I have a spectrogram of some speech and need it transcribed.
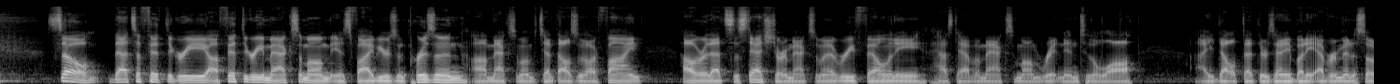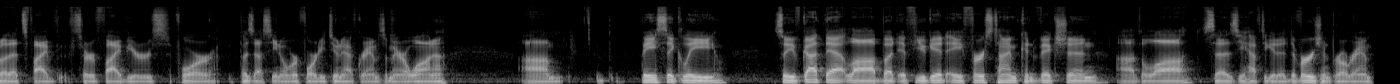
so that's a fifth degree. Uh, fifth degree maximum is five years in prison. Uh, maximum ten thousand dollar fine. However, that's the statutory maximum. Every felony has to have a maximum written into the law. I doubt that there's anybody ever in Minnesota that's five served five years for possessing over 42 and a half grams of marijuana. Um, basically, so you've got that law, but if you get a first time conviction, uh, the law says you have to get a diversion program.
